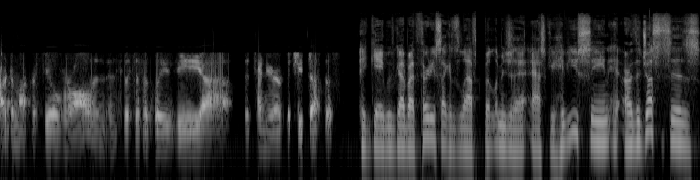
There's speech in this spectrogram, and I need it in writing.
our democracy overall, and, and specifically the uh, the tenure of the chief justice. Hey, Gabe, we've got about 30 seconds left, but let me just ask you: Have you seen are the justices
